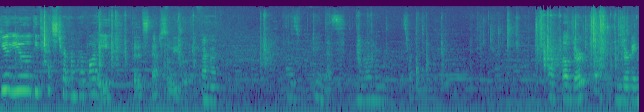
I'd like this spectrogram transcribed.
You you detached her from her body. But it snaps so easily. Uh huh. I was doing this. Now I'm in disrupted. Oh, oh, derp. Oh, I'm derping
